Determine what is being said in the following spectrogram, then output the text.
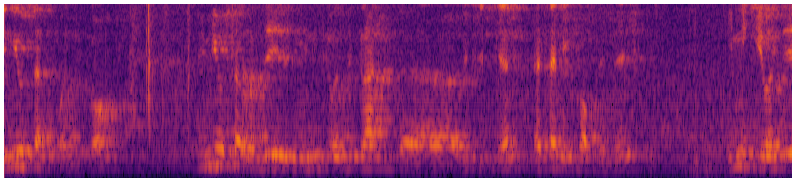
ரினியூசர் வந்திருக்கோம். ரினியூசர் வந்து இதுக்கு இன்னைக்கு வந்து கிராண்ட் ரிசிப்டியன் எஸ்எம்இ காப்லேருந்து இன்னைக்கு வந்து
